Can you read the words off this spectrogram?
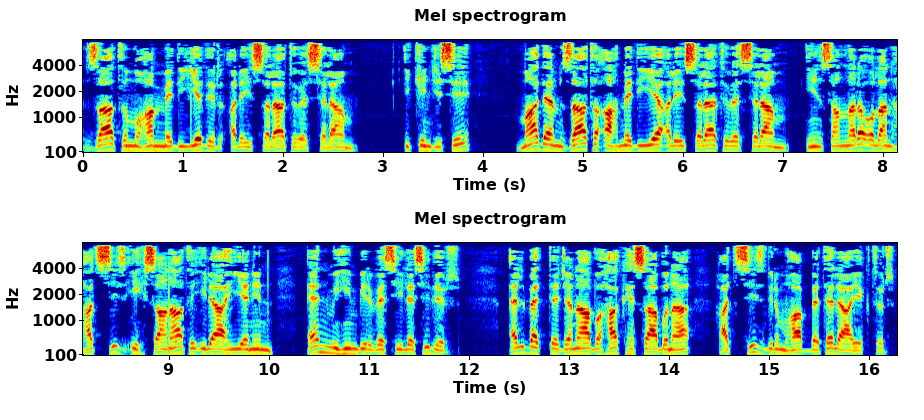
Zat-ı Muhammediye'dir aleyhissalatu vesselam. İkincisi madem Zat-ı Ahmediye aleyhissalatu vesselam insanlara olan hadsiz ihsanat-ı ilahiyenin en mühim bir vesilesidir. Elbette Cenabı Hak hesabına hadsiz bir muhabbete layıktır.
